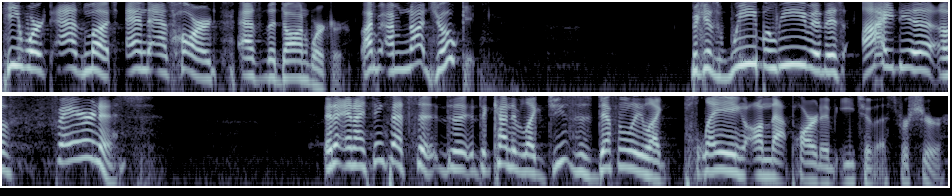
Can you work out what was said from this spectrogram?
he worked as much and as hard as the dawn worker. I'm, I'm not joking. Because we believe in this idea of fairness. And, and I think that's to, to, to kind of like, Jesus is definitely like playing on that part of each of us, for sure.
